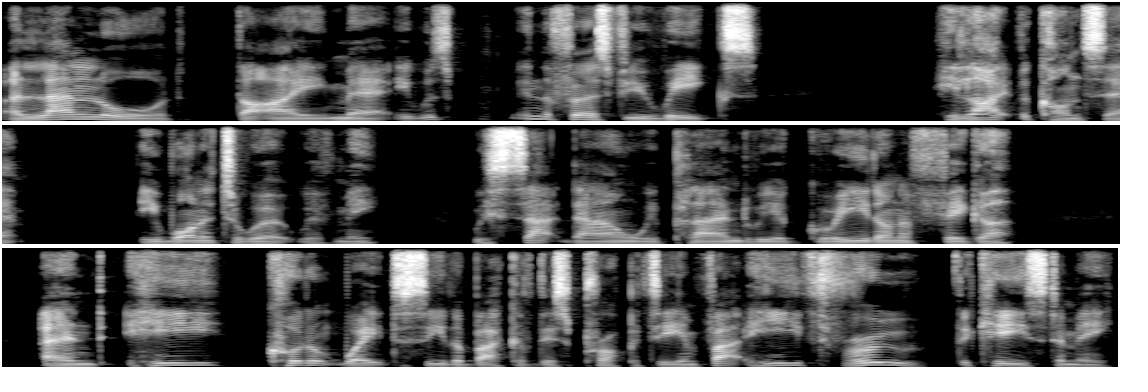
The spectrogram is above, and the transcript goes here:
a landlord that I met. It was in the first few weeks. He liked the concept. He wanted to work with me. We sat down, we planned, we agreed on a figure, and he couldn't wait to see the back of this property. In fact, he threw the keys to me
